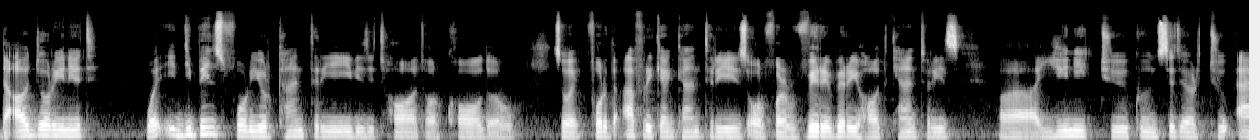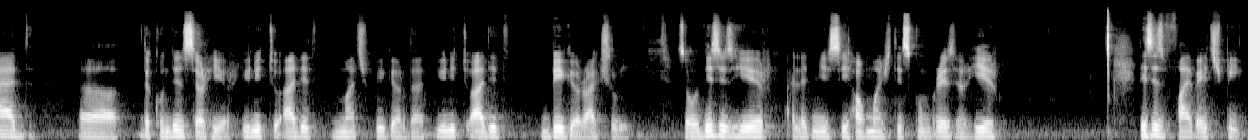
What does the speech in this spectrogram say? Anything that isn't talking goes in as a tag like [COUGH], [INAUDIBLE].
the outdoor unit. What it depends for your country, if it's hot or cold or so for the African countries or for very, very hot countries, uh, you need to consider to add uh, the condenser here. You need to add it much bigger than, you need to add it bigger actually. So this is here, uh, let me see how much this compressor here. This is 5 HP,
